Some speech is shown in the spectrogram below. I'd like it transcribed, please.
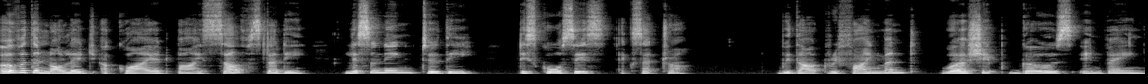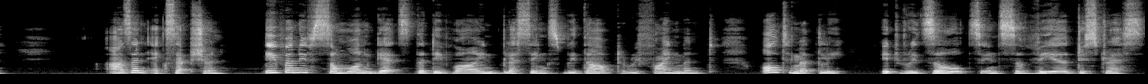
over the knowledge acquired by self study, listening to the discourses, etc. Without refinement, worship goes in vain. As an exception, even if someone gets the divine blessings without refinement, ultimately it results in severe distress,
